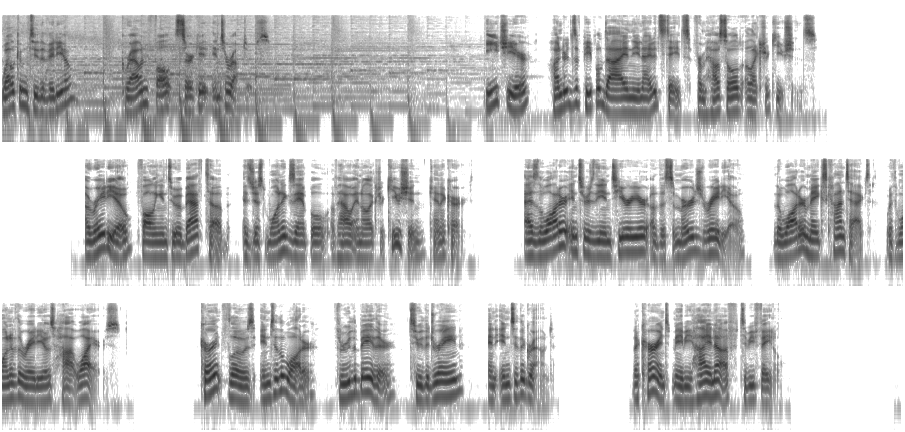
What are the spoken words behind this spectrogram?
Welcome to the video, Ground Fault Circuit Interrupters. Each year, hundreds of people die in the United States from household electrocutions. A radio falling into a bathtub is just one example of how an electrocution can occur. As the water enters the interior of the submerged radio, the water makes contact with one of the radio's hot wires. Current flows into the water, through the bather, to the drain, and into the ground. The current may be high enough to be fatal.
